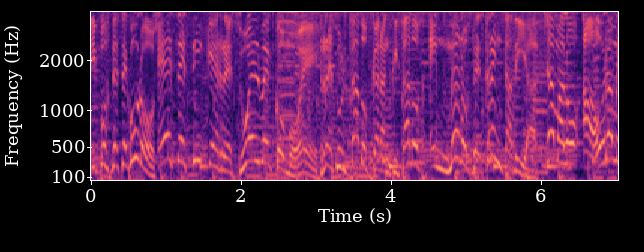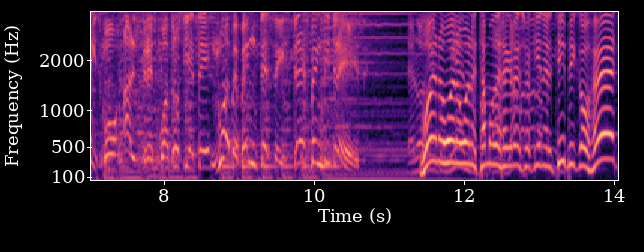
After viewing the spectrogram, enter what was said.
tipos de seguros. Ese sí que resuelve como es. Resultados garantizados en menos de 30 días. Llámalo ahora mismo al 347-920-6323. Bueno, bueno, bueno, estamos de regreso aquí en el típico Head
